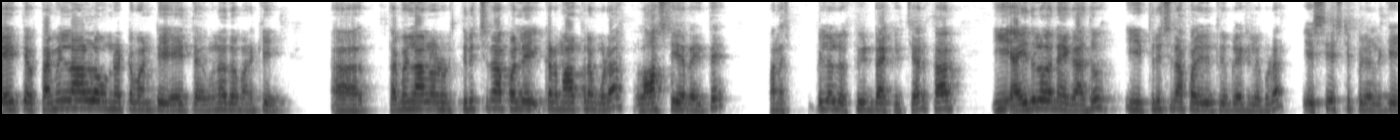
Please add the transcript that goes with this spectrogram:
ఏదైతే తమిళనాడులో ఉన్నటువంటి ఏదైతే ఉన్నదో మనకి తమిళనాడులో ఉన్న తిరుచినాపల్లి ఇక్కడ మాత్రం కూడా లాస్ట్ ఇయర్ అయితే మన పిల్లలు ఫీడ్బ్యాక్ ఇచ్చారు. సార్ ఈ ఐదులోనే కాదు ఈ తిరుచినాపల్లి త్రిబుల్ ఐటీలో కూడా ఎస్సీ ఎస్టీ పిల్లలకి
